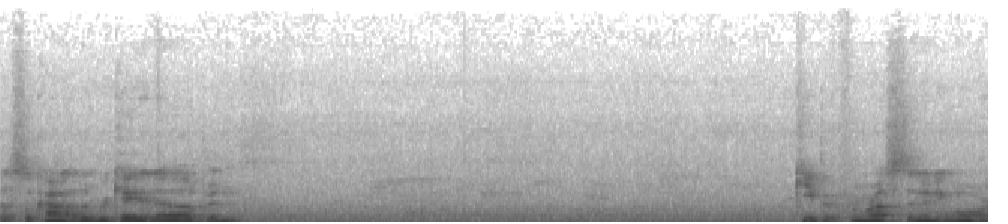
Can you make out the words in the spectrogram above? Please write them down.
This will kind of lubricate it up and keep it from rusting anymore.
